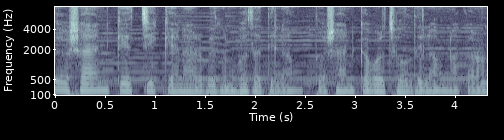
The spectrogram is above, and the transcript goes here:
তো শায়নকে চিকেন আর বেগুন ভাজা দিলাম। তো শায়নকে আবার ঝোল দিলাম না, কারণ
